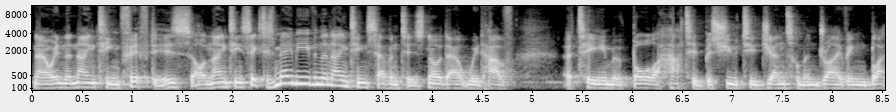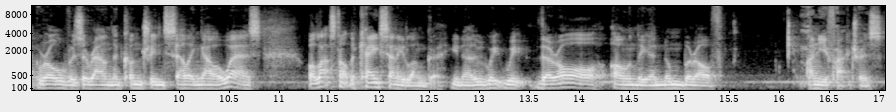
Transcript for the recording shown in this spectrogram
Now, in the 1950s or 1960s, maybe even the 1970s, no doubt we'd have a team of bowler hatted, besuited gentlemen driving black rovers around the country and selling our wares. Well, that's not the case any longer. You know, we, we, there are only a number of manufacturers.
